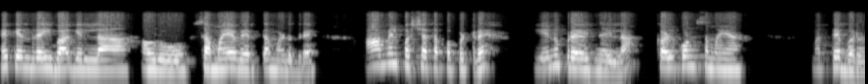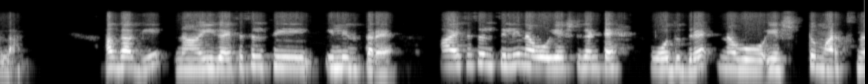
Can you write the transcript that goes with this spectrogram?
ಯಾಕೆಂದ್ರೆ ಇವಾಗೆಲ್ಲ ಅವರು ಸಮಯ ವ್ಯರ್ಥ ಮಾಡಿದ್ರೆ ಆಮೇಲೆ ಪಶ್ಚಾತ್ತಾಪ ಪಟ್ರೆ ಏನು ಪ್ರಯೋಜನ ಇಲ್ಲ, ಕಳ್ಕೊಂಡ್ ಸಮಯ ಮತ್ತೆ ಬರಲ್ಲ. ಹಾಗಾಗಿ ನಾ ಈಗ ಎಸ್ ಎಸ್ ಎಲ್ ಸಿ ಇಲ್ಲಿರ್ತಾರೆ, ಆ ಎಸ್ ಎಸ್ ಎಲ್ ಸಿಲಿ ನಾವು ಎಷ್ಟು ಗಂಟೆ ಓದಿದ್ರೆ ನಾವು ಎಷ್ಟು ಮಾರ್ಕ್ಸ್ನ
